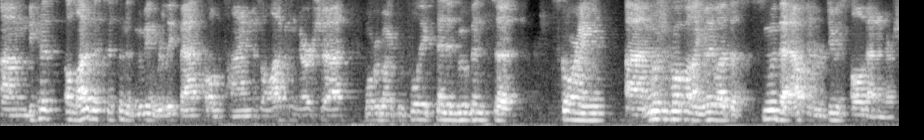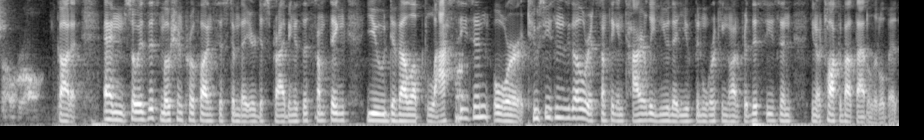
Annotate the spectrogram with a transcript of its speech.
Um, because a lot of the system is moving really fast all the time. There's a lot of inertia when we're going from fully extended movements to scoring. Uh, motion profiling really lets us smooth that out and reduce all of that inertia overall. Got it. And so is this motion profiling system that you're describing, is this something you developed last season or two seasons ago, or it's something entirely new that you've been working on for this season? You know, talk about that a little bit.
